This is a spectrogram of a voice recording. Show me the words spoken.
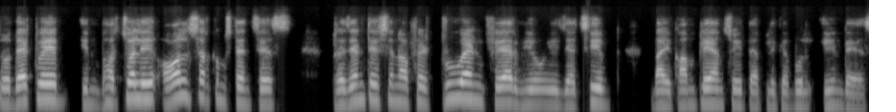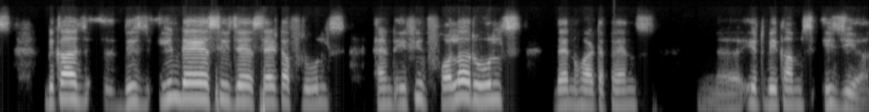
So that way, in virtually all circumstances, presentation of a true and fair view is achieved by compliance with applicable Ind AS. Because this Ind AS is a set of rules, and if you follow rules, then what happens? Uh, it becomes easier.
